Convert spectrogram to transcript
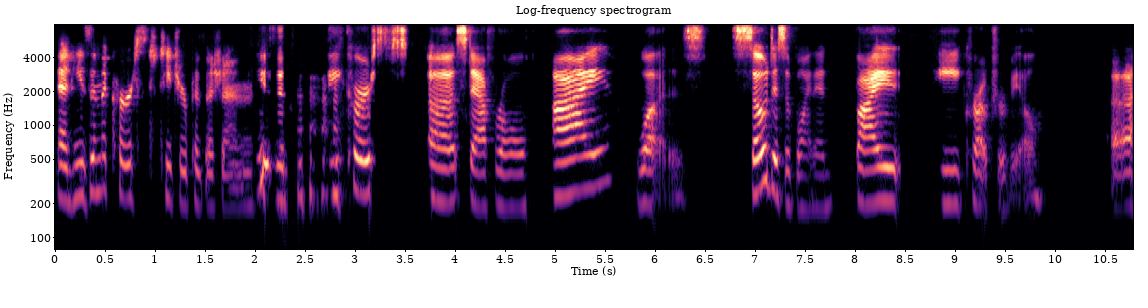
And he's in the cursed teacher position. He's in the cursed uh, staff role. I was so disappointed by the Crouch reveal Uh,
